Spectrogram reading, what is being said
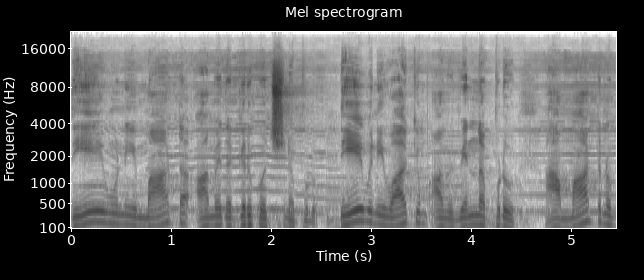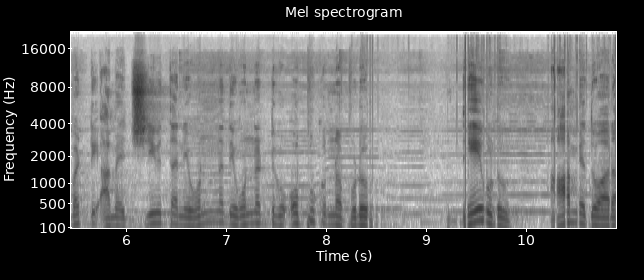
దేవుని మాట ఆమె దగ్గరకు వచ్చినప్పుడు దేవుని వాక్యం ఆమె విన్నప్పుడు ఆ మాటను బట్టి ఆమె జీవితాన్ని ఉన్నది ఉన్నట్టుగా ఒప్పుకున్నప్పుడు దేవుడు ఆమె ద్వారా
